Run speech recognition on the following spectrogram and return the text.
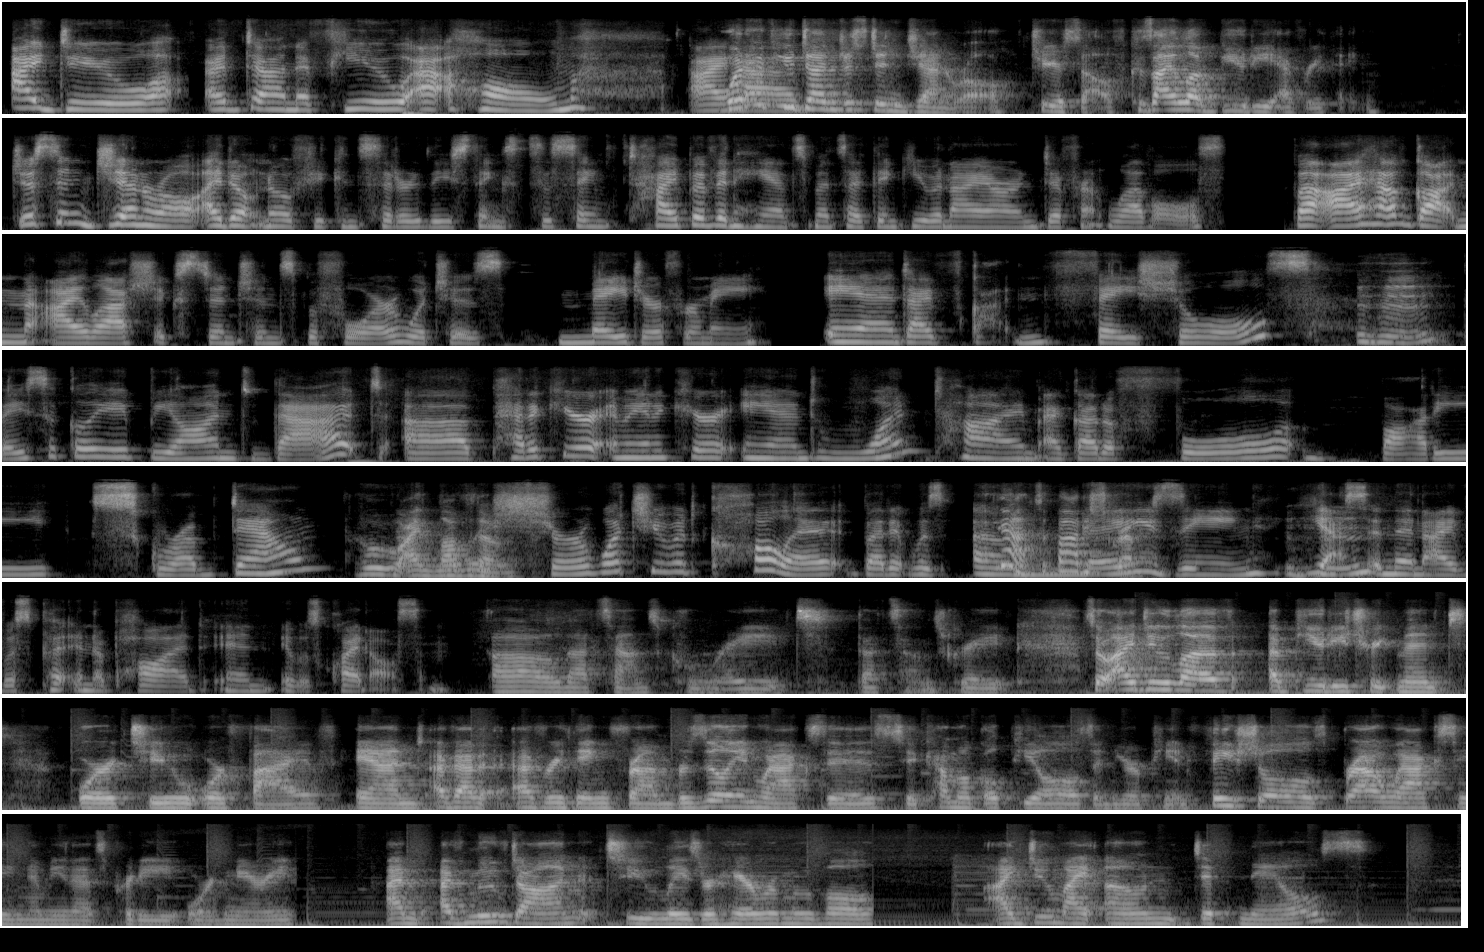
I do. I've done a few at home. I what have, have you done just in general to yourself? Because I love beauty everything. Just in general, I don't know if you consider these things the same type of enhancements. I think you and I are on different levels. But I have gotten eyelash extensions before, which is major for me and I've gotten facials. Mm-hmm. Basically, beyond that, uh, pedicure and manicure. And one time I got a full body scrub down. Oh, I love really those. Sure, what you would call it, but it was amazing. Yeah, it's a body scrub. Mm-hmm. Yes, and then I was put in a pod, and it was quite awesome. Oh, that sounds great. That sounds great. So I do love a beauty treatment or two or five. And I've had everything from Brazilian waxes to chemical peels and European facials, brow waxing. I mean, that's pretty ordinary. i have moved on to laser hair removal. I do my own dip nails.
